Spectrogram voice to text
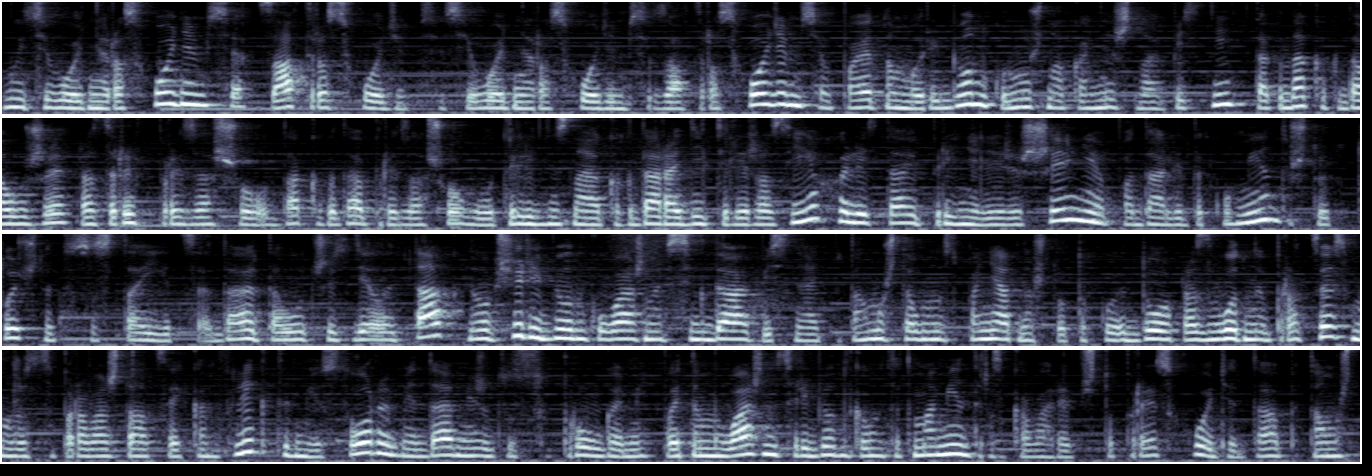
мы сегодня расходимся, завтра сходимся, сегодня расходимся, завтра сходимся. Поэтому ребенку нужно, конечно, объяснить тогда, когда уже разрыв произошел, да, когда произошел, вот, или не знаю, когда родители разъехались, да, и приняли решение, подали документы, что это точно это состоится, да, это лучше сделать так. Но вообще ребенку важно всегда объяснять, потому что у нас понятно, что такое до разводный процесс может сопровождаться и конфликтами, и ссорами, да, между супругами. Поэтому важно с ребенком в этот момент разговаривать разговаривать, что происходит, да, потому что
